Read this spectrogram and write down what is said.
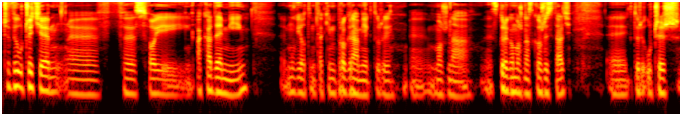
Czy wy uczycie e, w swojej akademii Mówię o tym takim programie, który e, można, z którego można skorzystać, e, który uczysz.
